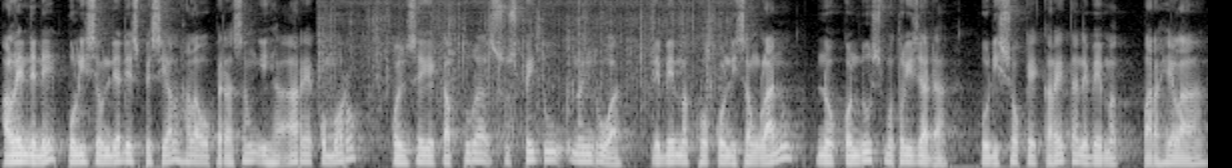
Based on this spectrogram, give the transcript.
Além de polícia unidade especial hala operação iha area Comoro consegue captura suspeito na rua, nebema ko kondisão lano, no conduz motorizada, o disoke careta nebema para hela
